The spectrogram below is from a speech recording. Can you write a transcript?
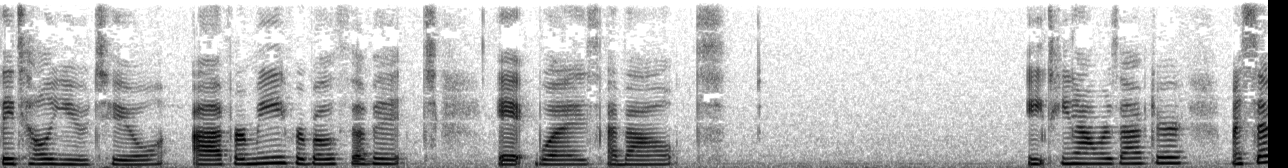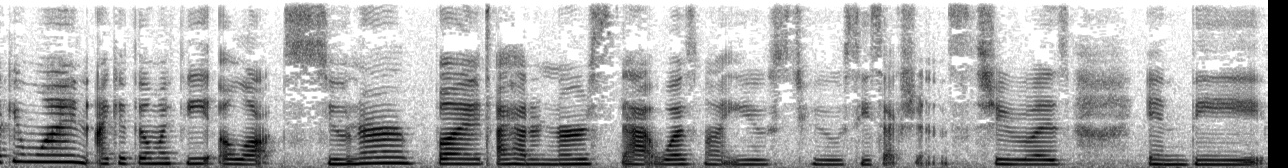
they tell you to. Uh, for me, for both of it, it was about 18 hours after. My second one, I could feel my feet a lot sooner, but I had a nurse that was not used to C-sections. She was in the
